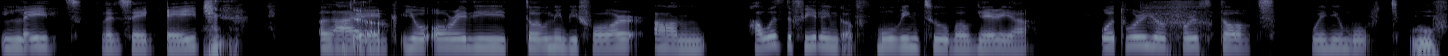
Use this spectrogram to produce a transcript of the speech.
late, let's say, age. Yeah. Like you already told me before, um, how was the feeling of moving to Bulgaria? What were your first thoughts when you moved? Oof.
